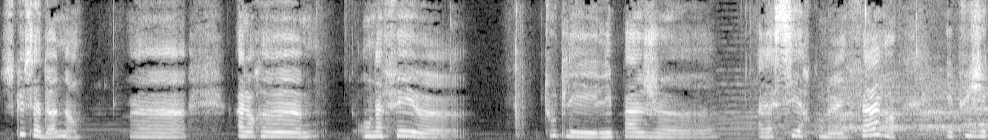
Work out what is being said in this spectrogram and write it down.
ce que ça donne. alors, on a fait toutes les, pages euh, à la cire qu'on devait faire. Et puis j'ai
